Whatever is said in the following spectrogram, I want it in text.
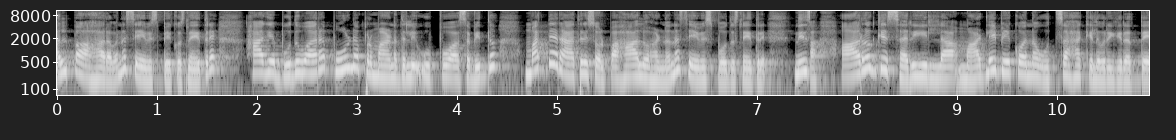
ಅಲ್ಪ ಆಹಾರವನ್ನು ಸೇವಿಸಬೇಕು ಸ್ನೇಹಿತರೆ. ಹಾಗೆ ಬುಧವಾರ ಪೂರ್ಣ ಪ್ರಮಾಣದಲ್ಲಿ ಉಪವಾಸ ಬಿದ್ದು ಮತ್ತೆ ರಾತ್ರಿ ಸ್ವಲ್ಪ ಹಾಲು ಹಣ್ಣನ್ನು ಸೇವಿಸಬಹುದು ಸ್ನೇಹಿತರೆ ನಿ ಆರೋಗ್ಯ ಸರಿ ಇಲ್ಲ ಮಾಡಲೇಬೇಕು ಅನ್ನೋ ಉತ್ಸಾಹ ಕೆಲವರಿಗಿರುತ್ತೆ.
